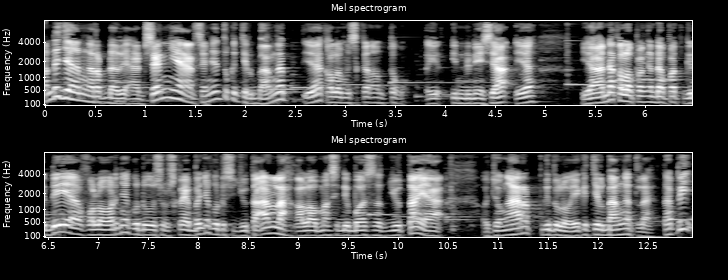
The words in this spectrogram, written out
Anda jangan ngarep dari AdSense-nya. AdSense-nya itu kecil banget ya kalau misalkan untuk Indonesia ya. Ya Anda kalau pengen dapat gede ya followernya kudu subscribernya kudu sejutaan lah. Kalau masih di bawah sejuta ya ojo ngarep gitu loh ya kecil banget lah. Tapi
